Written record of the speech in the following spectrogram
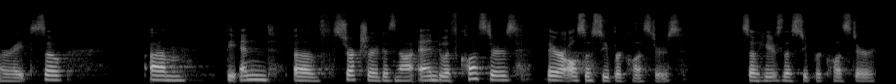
All right, so um, the end of structure does not end with clusters. There are also superclusters. So here's the supercluster,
